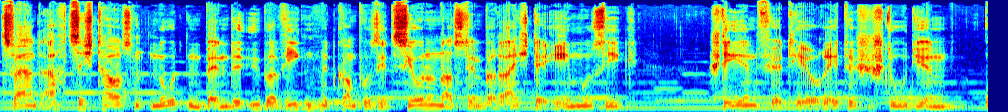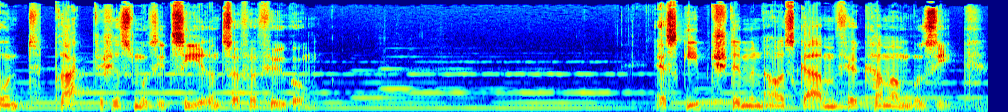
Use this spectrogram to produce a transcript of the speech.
82.000 Notenbände, überwiegend mit Kompositionen aus dem Bereich der E-Musik, stehen für theoretische Studien und praktisches Musizieren zur Verfügung. Es gibt Stimmenausgaben für Kammermusik,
